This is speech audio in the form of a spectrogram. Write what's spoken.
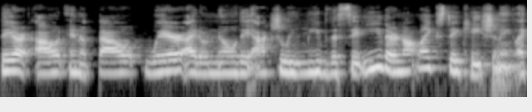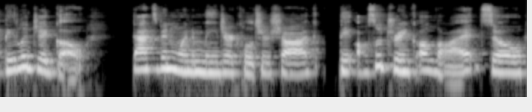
they are out and about where I don't know, they actually leave the city. They're not like staycationing, like they legit go. That's been one major culture shock. They also drink a lot. So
